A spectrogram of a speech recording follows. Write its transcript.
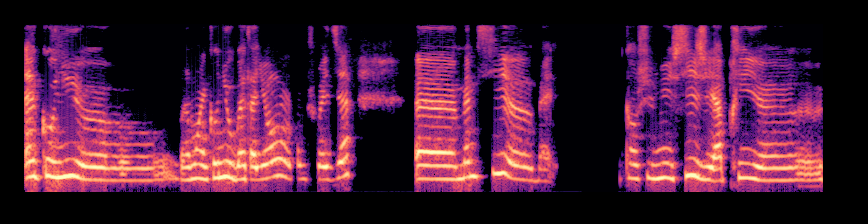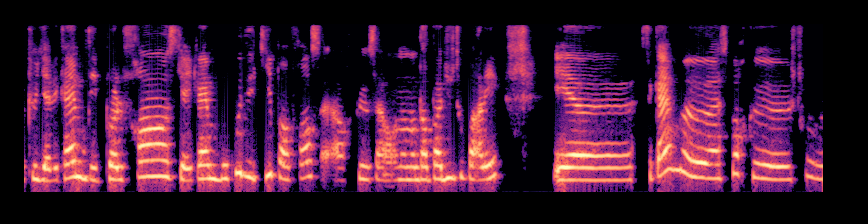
inconnu, vraiment inconnu au bataillon, comme je pourrais dire. Euh, même si, euh, ben, quand je suis venue ici, j'ai appris euh, qu'il y avait quand même des pôles France, qu'il y avait quand même beaucoup d'équipes en France, alors que ça, on n'en entend pas du tout parler. Et c'est quand même un sport que je trouve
